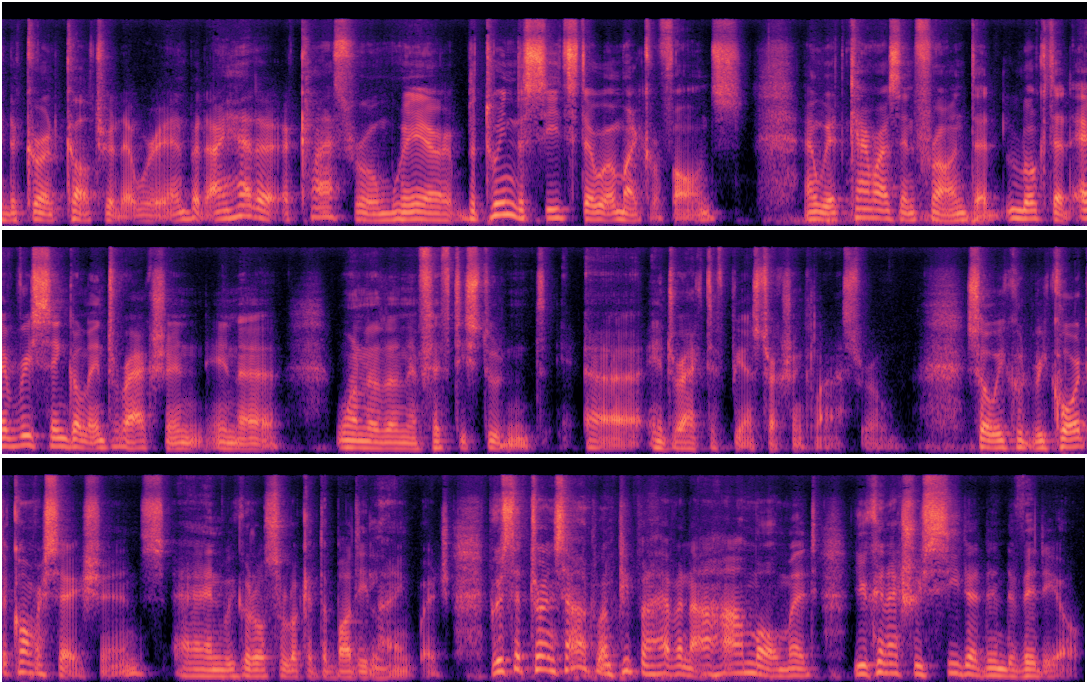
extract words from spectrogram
in the current culture that we're in, but I had a, a classroom where between the seats there were microphones, and we had cameras in front that looked at every single interaction in a 150 student uh, interactive peer instruction classroom. So we could record the conversations and we could also look at the body language. Because it turns out when people have an aha moment, you can actually see that in the video,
